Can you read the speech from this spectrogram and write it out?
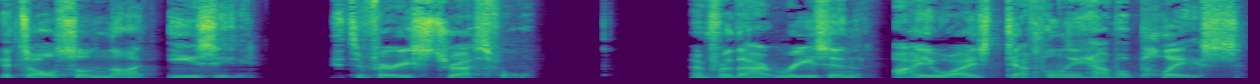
It's also not easy. It's very stressful. And for that reason, IUIs definitely have a place.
